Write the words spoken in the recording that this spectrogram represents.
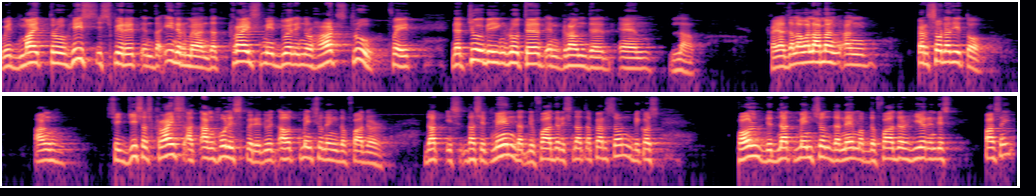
with might through his spirit in the inner man, that Christ may dwell in your hearts through faith, that you being rooted and grounded in love. Kaya dalawa lamang ang persona dito, ang si Jesus Christ at ang Holy Spirit without mentioning the Father That is, does it mean that the Father is not a person? Because Paul did not mention the name of the Father here in this passage.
